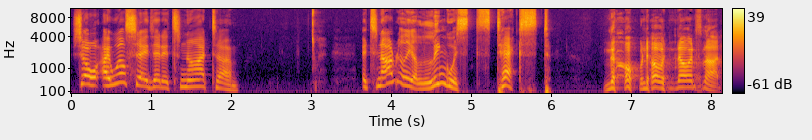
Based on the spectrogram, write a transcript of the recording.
So I will say that it's not. Um, it's not really a linguist's text. No, no, no, it's not.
